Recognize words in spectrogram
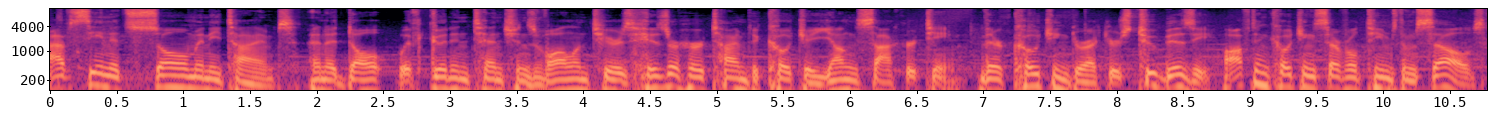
I've seen it so many times. An adult with good intentions volunteers his or her time to coach a young soccer team. Their coaching director is too busy, often coaching several teams themselves,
